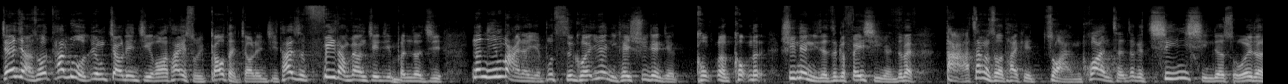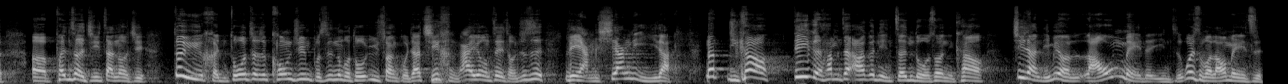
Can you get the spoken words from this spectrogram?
简单讲说，它如果用教练机的话，它也属于高等教练机，它是非常非常接近喷射机。那你买了也不吃亏，因为你可以训练你的空呃空那训练你的这个飞行员，对不对？打仗的时候，它可以转换成这个轻型的所谓的呃喷射机、战斗机。对于很多就是空军不是那么多预算国家，其实很爱用这种，就是两相宜的。那你看哦，第一个他们在阿根廷争夺的时候，你看哦。既然里面有老美的影子，为什么老美影子？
